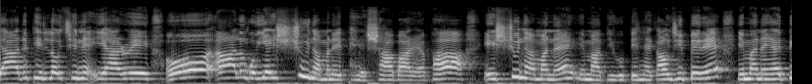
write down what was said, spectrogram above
ရားတဲ့ဖြစ်လှုပ်ခြင်းတဲ့အရာတွေအိုးအားလုံးကိုယေရှုနာမနဲ့ဖယ်ရှားပါတယ်ဖာ။ယေရှုနာမနဲ့ယမပြည်ကိုပြင်လှည့်ကောင်းချီးပေးတယ်။ယမနိုင်ငံပ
